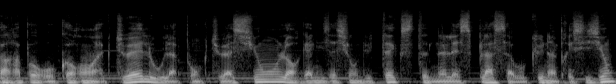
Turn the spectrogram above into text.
par rapport au Coran actuel où la ponctuation, l'organisation du texte ne laisse place à aucune imprécision,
